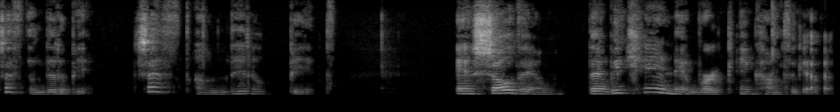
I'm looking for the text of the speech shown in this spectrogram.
just a little bit. Just a little bit. And show them that we can network and come together.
